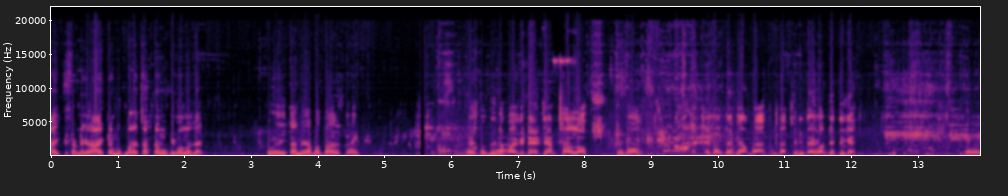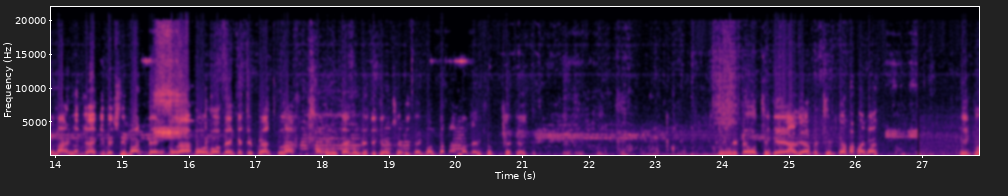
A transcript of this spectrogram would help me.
আরেকটা সামনে গেলে আরেকটা মুখ মানে চারটা মুখী বলা যায়। তো এইখানে আবার দাঁড়াতে হয় এই তো দুই নম্বর গেটে জ্যাম ছাড়লো এবং এখান থেকে আমরা এখন যাচ্ছি নিতাইগঞ্জের দিকে। তো নারায়ণগঞ্জে কি বেশিরভাগ ব্যাংকগুলা, বড় বড় ব্যাংকের যে ব্রাঞ্চগুলা সবই নিতাইগঞ্জের দিকে রয়েছে নিতাইগঞ্জ বা টানবাজার এইসব সাইডে আর তো এটা হচ্ছে গিয়ে আলী আহমেদ চিন্তা পাঠাগার। এই তো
